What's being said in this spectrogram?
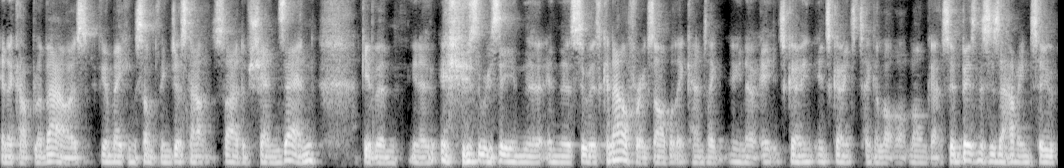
in a couple of hours. If you're making something just outside of Shenzhen, given you know issues that we see in the in the Suez Canal, for example, it can take you know it's going it's going to take a lot lot longer. So businesses are having to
